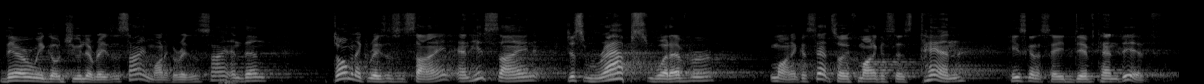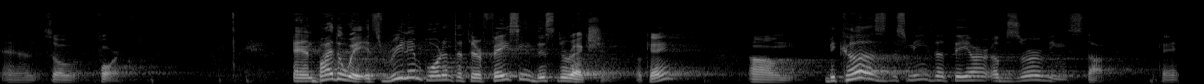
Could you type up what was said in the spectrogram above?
there we go. Julia raises a sign, Monica raises a sign, and then Dominic raises a sign, and his sign just wraps whatever Monica said. So if Monica says 10, he's going to say div 10 div, and so forth. And by the way, it's really important that they're facing this direction, okay? Um, because this means that they are observing stuff, okay?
